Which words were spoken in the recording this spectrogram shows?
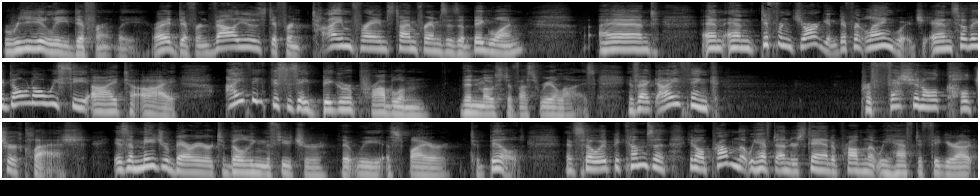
really differently, right? Different values, different time frames. Time frames is a big one. And and, and different jargon, different language. And so they don't always see eye to eye. I think this is a bigger problem than most of us realize. In fact, I think professional culture clash is a major barrier to building the future that we aspire to build. And so it becomes a, you know, a problem that we have to understand, a problem that we have to figure out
